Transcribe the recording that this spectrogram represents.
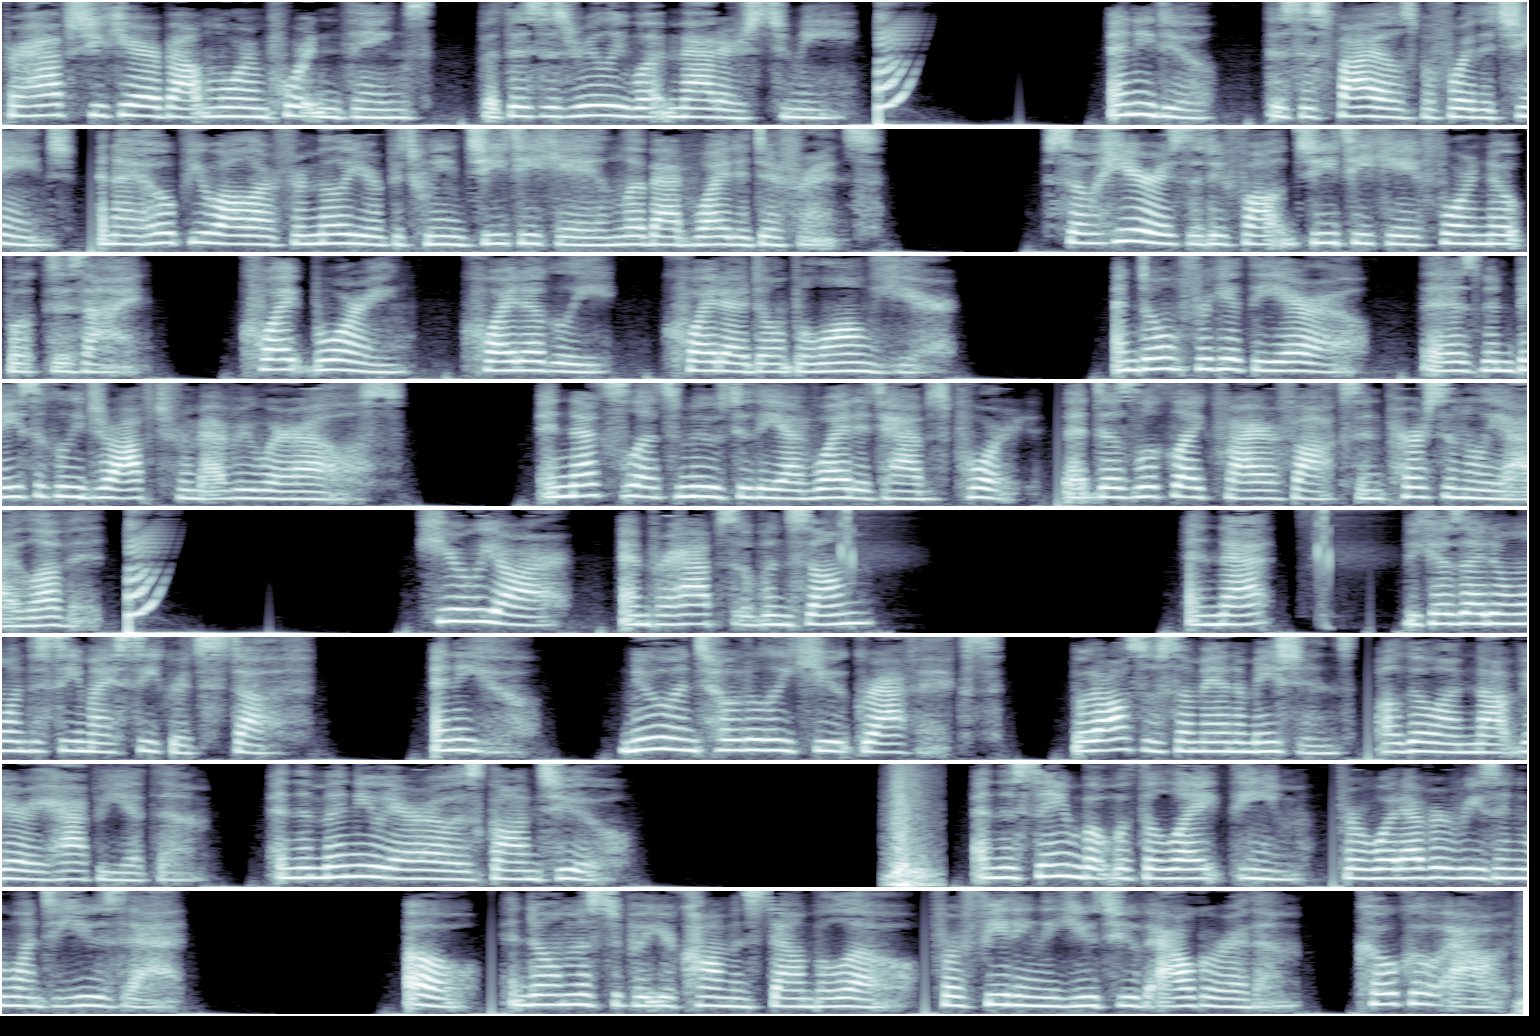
Perhaps you care about more important things, but this is really what matters to me. Anydo, this is files before the change, and I hope you all are familiar between GTK and libadwaita difference. So here is the default GTK4 notebook design. Quite boring, quite ugly, quite I don't belong here. And don't forget the arrow, that has been basically dropped from everywhere else. And next let's move to the Adwaita tabs port, that does look like Firefox and personally I love it. Here we are, and perhaps open some? And that? Because I don't want to see my secret stuff. Anywho, new and totally cute graphics, but also some animations, although I'm not very happy at them. And the menu arrow is gone too. And the same but with the light theme, for whatever reason you want to use that. Oh, and don't miss to put your comments down below, for feeding the YouTube algorithm. Coco out!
